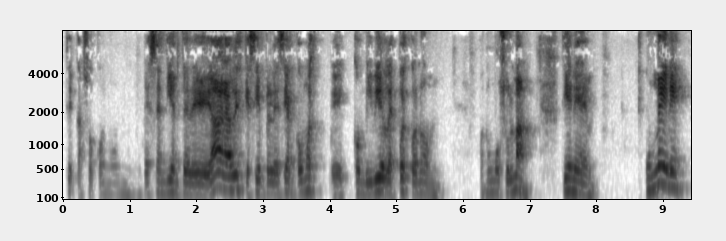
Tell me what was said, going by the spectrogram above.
se casó con un descendiente de árabes que siempre le decían cómo es eh, convivir después con un con un musulmán. Tiene un nene,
